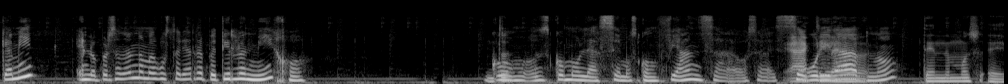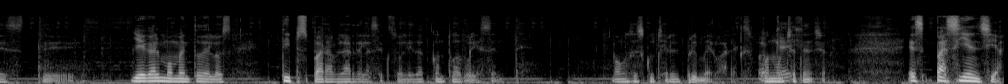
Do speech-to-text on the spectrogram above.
que a mí, en lo personal, no me gustaría repetirlo en mi hijo. ¿Cómo, ¿Cómo, le hacemos confianza? O sea, es ah, seguridad, ¿no? Tenemos, este, llega el momento de los tips para hablar de la sexualidad con tu adolescente. Vamos a escuchar el primero, Alex. Pon mucha atención. Es paciencia.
